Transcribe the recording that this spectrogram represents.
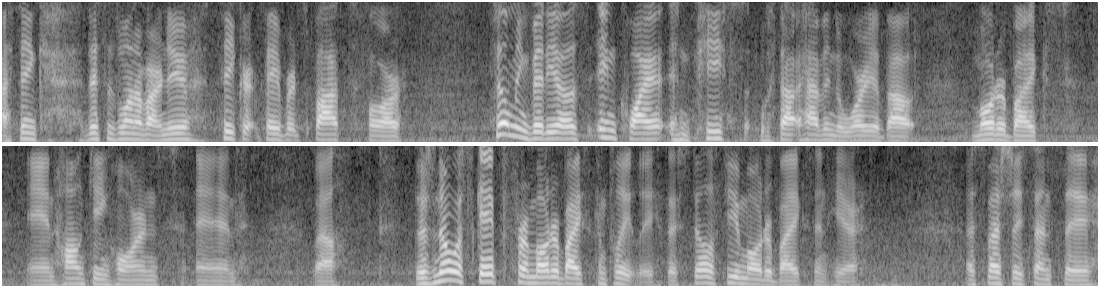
I think this is one of our new secret favorite spots for filming videos in quiet and peace without having to worry about motorbikes and honking horns and well, there's no escape from motorbikes completely. There's still a few motorbikes in here, especially since they,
